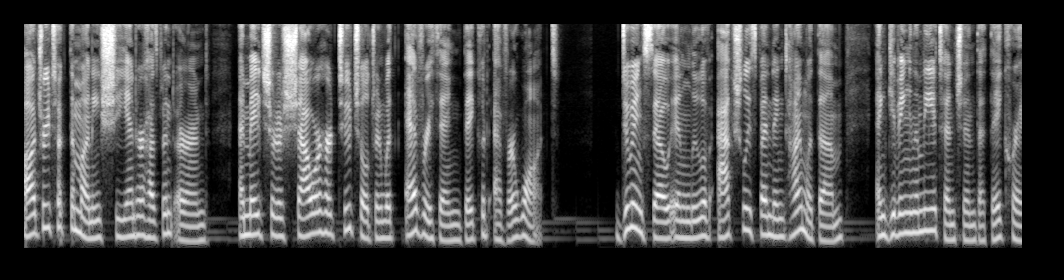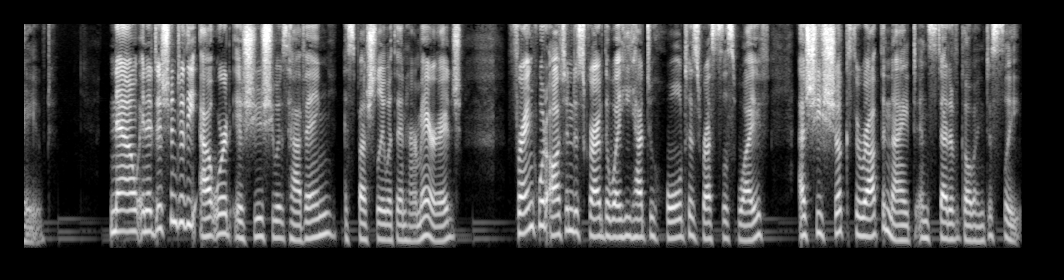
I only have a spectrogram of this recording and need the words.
Audrey took the money she and her husband earned and made sure to shower her two children with everything they could ever want. Doing so in lieu of actually spending time with them and giving them the attention that they craved. Now, in addition to the outward issues she was having, especially within her marriage, Frank would often describe the way he had to hold his restless wife as she shook throughout the night instead of going to sleep.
